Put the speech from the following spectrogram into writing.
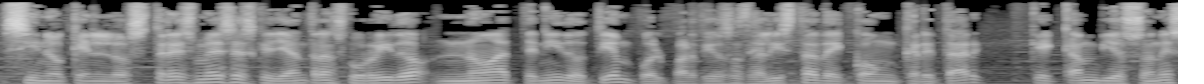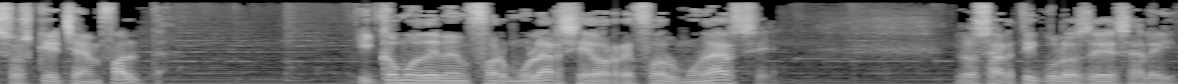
sino que en los tres meses que ya han transcurrido no ha tenido tiempo el Partido Socialista de concretar qué cambios son esos que echa en falta y cómo deben formularse o reformularse los artículos de esa ley.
